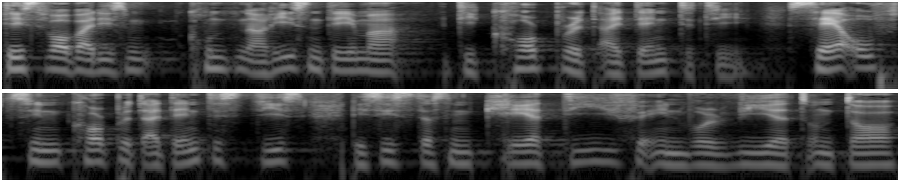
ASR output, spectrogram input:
das war bei diesem Kunden ein Riesenthema, die Corporate Identity. Sehr oft sind Corporate Identities, das ist, da sind Kreative involviert und da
